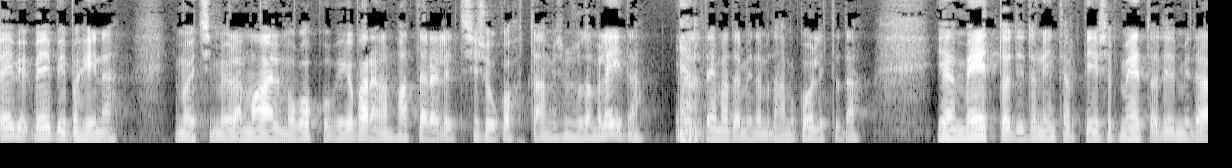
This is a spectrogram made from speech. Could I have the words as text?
veebi, veebipõhine ja me otsime üle maailma kokku kõige paremad materjalid sisu kohta, mis me suudame leida nendel teemadel, mida me tahame koolitada. ja meetodid on interaktiivsed meetodid, mida,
